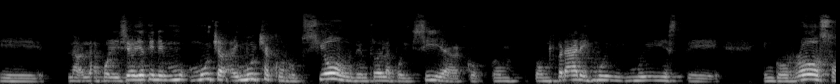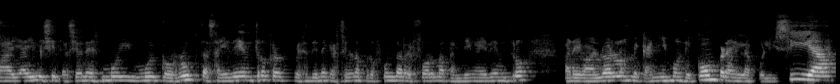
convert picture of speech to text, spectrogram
Eh, la, policía ya tiene mucha, hay mucha corrupción dentro de la policía, comprar es muy, muy este, engorroso, hay, hay, licitaciones muy, muy corruptas ahí dentro, creo que se tiene que hacer una profunda reforma también ahí dentro para evaluar los mecanismos de compra en la policía,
